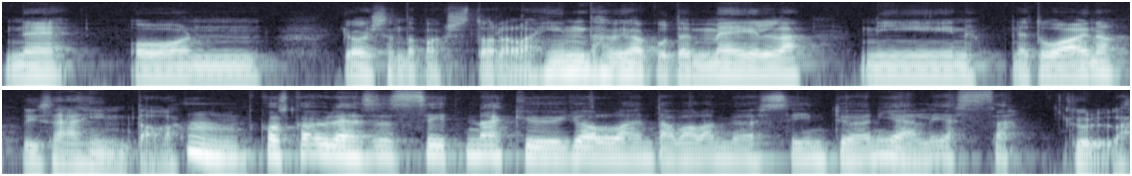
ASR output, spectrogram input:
Ne on joissain tapauksissa todella hintavia, kuten meillä, niin ne tuo aina lisää hintaa. Mm, koska yleensä se sit näkyy jollain tavalla myös siinä työn jäljessä. Kyllä.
